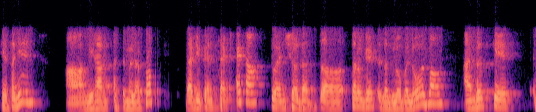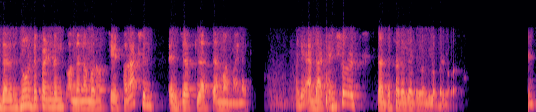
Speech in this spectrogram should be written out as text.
case again, uh, we have a similar property that you can set eta to ensure that the surrogate is a global lower bound. And in this case, there is no dependence on the number of states or actions, it's just less than one minus. Okay, and that ensures that the surrogate is a global lower bound. Okay.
